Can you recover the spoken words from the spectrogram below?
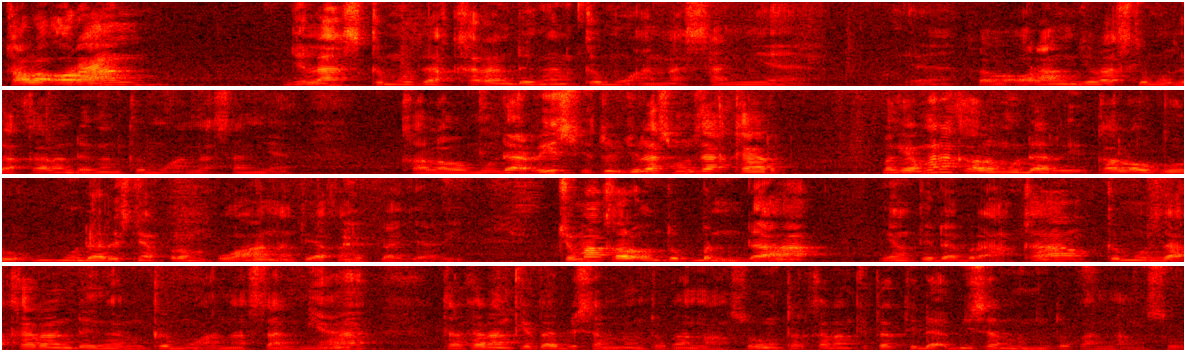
Kalau orang jelas kemuzakaran dengan kemuannasannya ya. Kalau orang jelas kemuzakaran dengan kemuannasannya. Kalau mudaris itu jelas muzakkar. Bagaimana kalau mudaris kalau guru mudarisnya perempuan nanti akan dipelajari. Cuma kalau untuk benda yang tidak berakal, kemuzakaran dengan kemuannasannya terkadang kita bisa menentukan langsung, terkadang kita tidak bisa menentukan langsung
